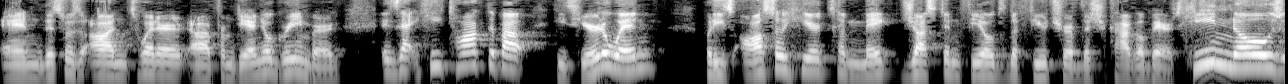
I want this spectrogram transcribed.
and this was on Twitter uh, from Daniel Greenberg, is that he talked about he's here to win, but he's also here to make Justin Fields the future of the Chicago Bears. He knows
